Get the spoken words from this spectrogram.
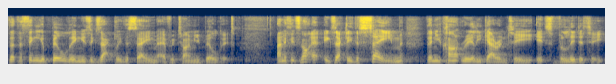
that the thing you're building is exactly the same every time you build it. And if it's not exactly the same, then you can't really guarantee its validity.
